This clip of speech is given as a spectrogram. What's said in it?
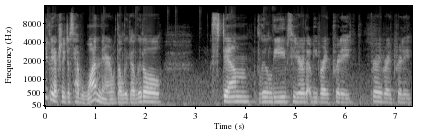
You could actually just have one there with a, like a little stem with little leaves here. That would be very pretty. Very, very pretty.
